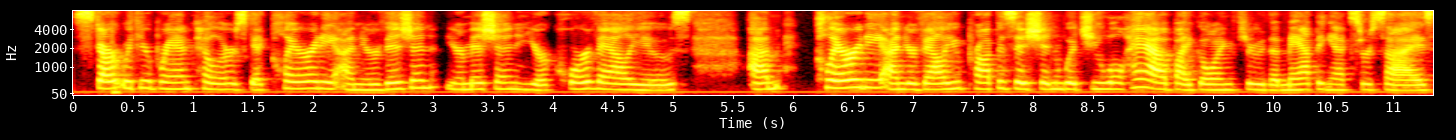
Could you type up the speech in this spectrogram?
start with your brand pillars, get clarity on your vision, your mission, your core values. Um, clarity on your value proposition, which you will have by going through the mapping exercise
